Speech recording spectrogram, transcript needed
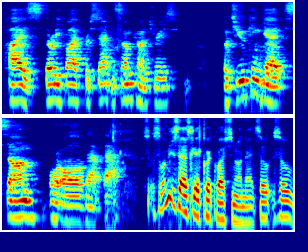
high as 35% in some countries, but you can get some or all of that back. So, so, let me just ask you a quick question on that. So, so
